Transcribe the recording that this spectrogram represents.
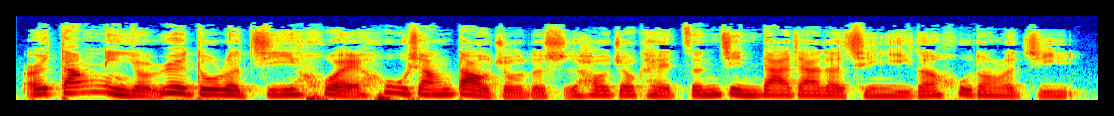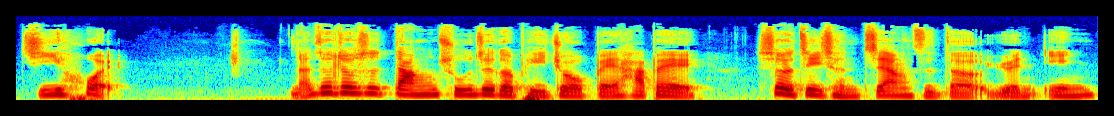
而当你有越多的机会互相倒酒的时候，就可以增进大家的情谊跟互动的机机会。那这就是当初这个啤酒杯它被设计成这样子的原因。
